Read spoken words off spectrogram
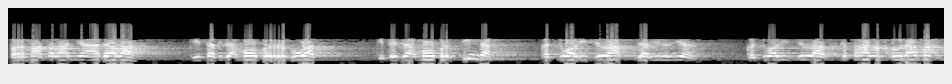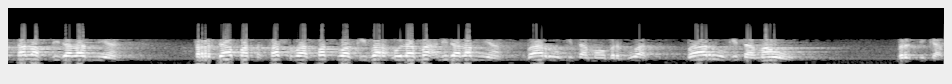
Permasalahannya adalah kita tidak mau berbuat, kita tidak mau bertindak kecuali jelas dalilnya, kecuali jelas keterangan ulama salaf di dalamnya. Terdapat fatwa-fatwa kibar ulama di dalamnya, baru kita mau berbuat, baru kita mau bersikap.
